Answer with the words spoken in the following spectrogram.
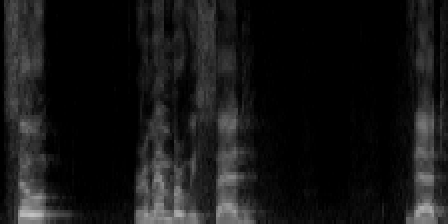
So remember we said that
